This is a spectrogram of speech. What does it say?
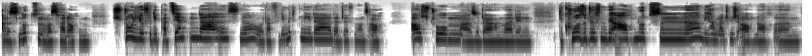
alles nutzen, was halt auch im Studio für die Patienten da ist, ne, oder für die Mitglieder. Da dürfen wir uns auch austoben. Also da haben wir den, die Kurse dürfen wir auch nutzen. Ne? Wir haben natürlich auch noch ähm,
